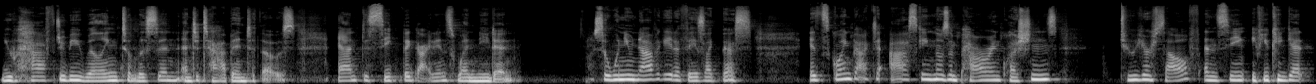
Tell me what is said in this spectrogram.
You have to be willing to listen and to tap into those and to seek the guidance when needed. So when you navigate a phase like this, it's going back to asking those empowering questions to yourself and seeing if you can get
